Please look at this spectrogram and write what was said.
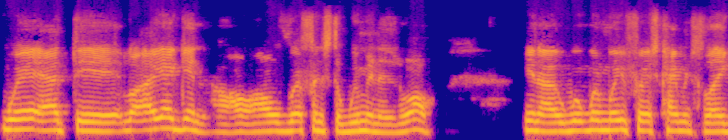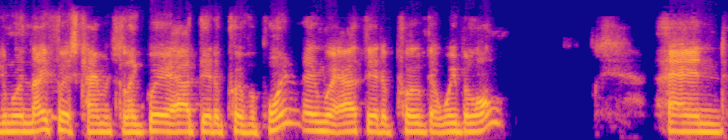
we're out there. Like again, I'll, I'll reference the women as well you know, when we first came into the league and when they first came into the league, we're out there to prove a point and we're out there to prove that we belong. And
